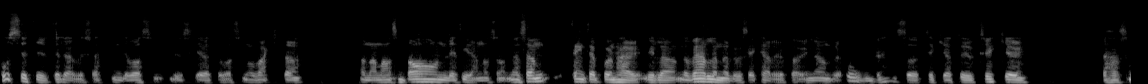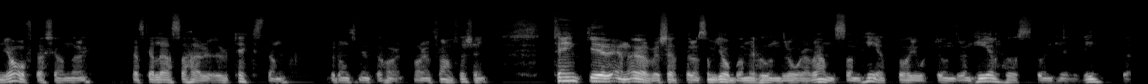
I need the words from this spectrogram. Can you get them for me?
positiv till översättning. Det var som, du skrev att det var som att vakta någon annans barn lite grann och så. Men sen tänkte jag på den här lilla novellen, eller vad ska jag kalla det för, med andra ord, så tycker jag att du uttrycker det här som jag ofta känner. Jag ska läsa här ur texten för de som inte har, har den framför sig. Tänk er en översättare som jobbar med hundra år av ensamhet och har gjort det under en hel höst och en hel vinter.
